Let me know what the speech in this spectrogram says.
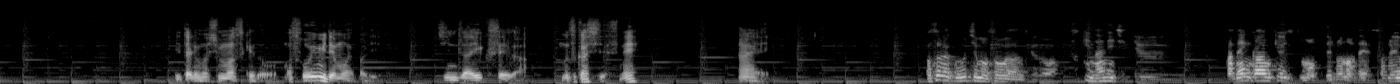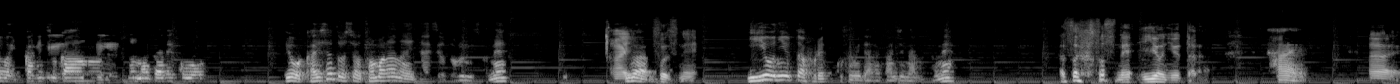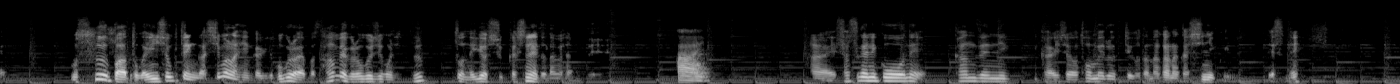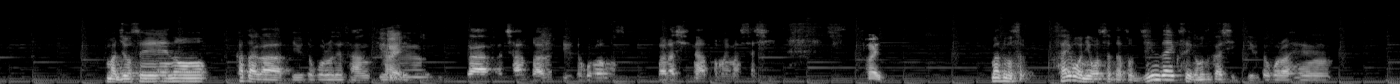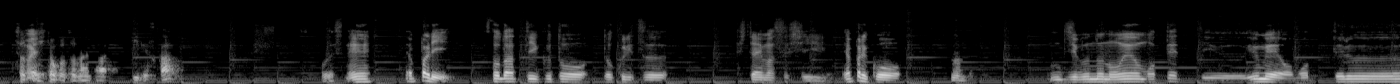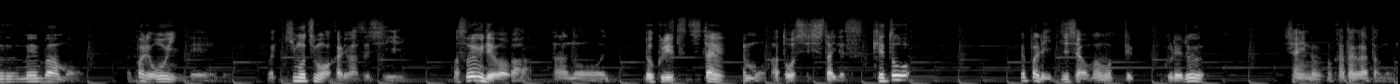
いたりもしますけど、まあ、そういう意味でもやっぱり人材育成が難しいですね。はい。おそらくうちもそうなんですけど、月何日っていう、まあ、年間休日持ってるので、それを1か月間の中でこう、要は会社としては止まらない体制を取るんですよね。はい、そうですね。いいように言ったらフレックスみたいな感じなんですよね。あそういうことですね。いいように言ったら。はい。はい。もうスーパーとか飲食店が閉まらへん限り、僕らはやっぱ365日ずっとネギを出荷しないとダメなので。はい。はい。さすがにこうね、完全に会社を止めるっていうことはなかなかしにくいですね。まあ、女性の方がっていうところで産休がちゃんとあるっていうところも素晴らしいなと思いましたし。はい。まあでも最後におっしゃったと人材育成が難しいっていうところらへん、ちょっと一言なんかいいですか、はい、そうですね。やっぱり育っていくと独立しちゃいますし、やっぱりこう、うん、自分の農園を持ってっていう夢を持ってるメンバーもやっぱり多いんで、まあ、気持ちもわかりますし、まあ、そういう意味では、あの、独立自体も後押ししたいですけど、やっぱり自社を守ってくれる社員の方々も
